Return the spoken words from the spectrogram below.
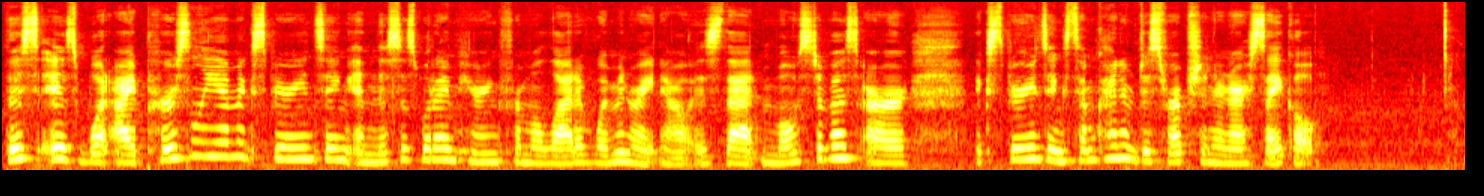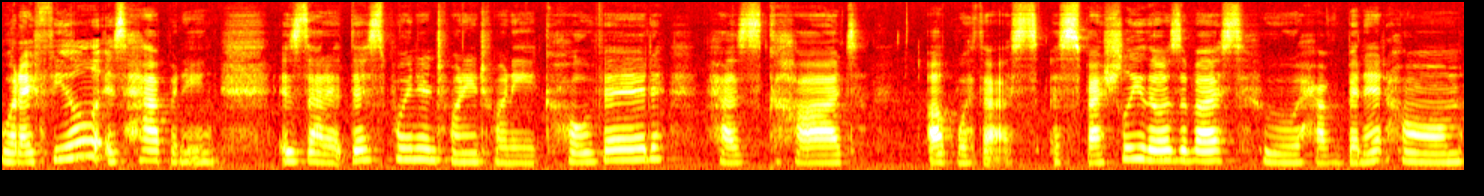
This is what I personally am experiencing, and this is what I'm hearing from a lot of women right now is that most of us are experiencing some kind of disruption in our cycle. What I feel is happening is that at this point in 2020, COVID has caught up with us, especially those of us who have been at home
